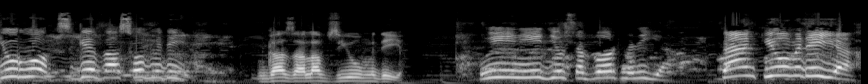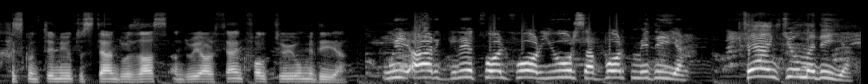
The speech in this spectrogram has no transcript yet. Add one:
Your words give us hope, Medea. Gaza loves you, Medea. We need your support, Medea. Thank you, Medea. Please continue to stand with us, and we are thankful to you, Medea. We are grateful for your support, Medea. Thank you, Medea.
